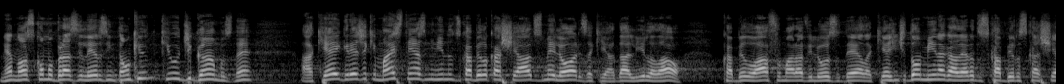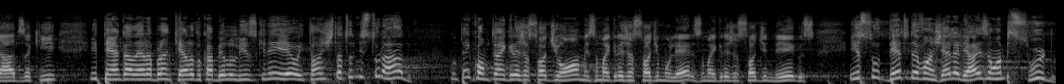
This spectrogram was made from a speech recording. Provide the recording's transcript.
né? nós como brasileiros então, que, que o digamos, né? Aqui é a igreja que mais tem as meninas dos cabelos cacheados melhores aqui, a Dalila lá, ó, o cabelo afro maravilhoso dela. Aqui a gente domina a galera dos cabelos cacheados aqui e tem a galera branquela do cabelo liso que nem eu. Então a gente está tudo misturado. Não tem como ter uma igreja só de homens, uma igreja só de mulheres, uma igreja só de negros. Isso dentro do evangelho, aliás, é um absurdo.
